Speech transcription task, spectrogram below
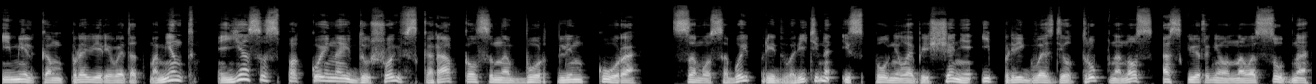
и мельком проверив этот момент, я со спокойной душой вскарабкался на борт линкора. Само собой, предварительно исполнил обещание и пригвоздил труп на нос оскверненного судна.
